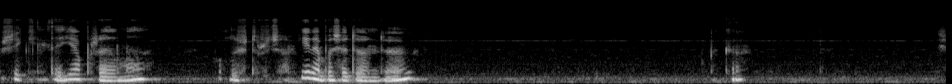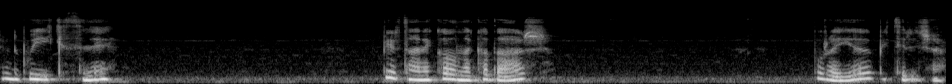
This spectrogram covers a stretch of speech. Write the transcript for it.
bu şekilde yaprağımı oluşturacağım. Yine başa döndüm. Bakın. Şimdi bu ikisini bir tane kalana kadar burayı bitireceğim.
